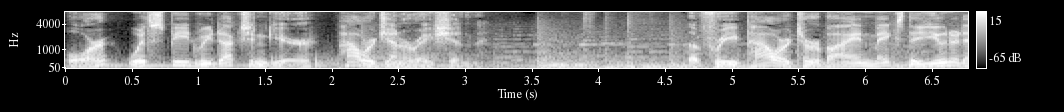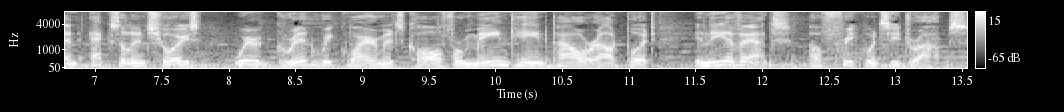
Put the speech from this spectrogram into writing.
or, with speed reduction gear, power generation. The Free Power Turbine makes the unit an excellent choice where grid requirements call for maintained power output in the event of frequency drops.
